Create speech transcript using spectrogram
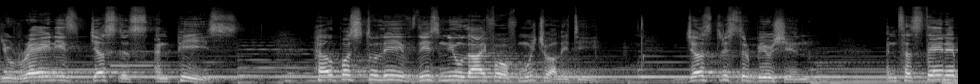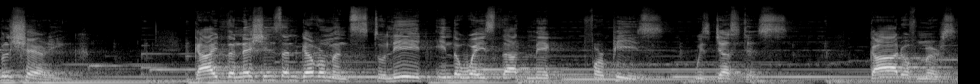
your reign is justice and peace. Help us to live this new life of mutuality, just distribution, and sustainable sharing. Guide the nations and governments to lead in the ways that make for peace with justice. God of mercy,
